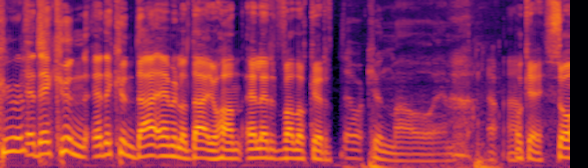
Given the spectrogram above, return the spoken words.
kult! Er det kun, er det kun deg, Emil, og deg, Johan, eller var dere Det var kun meg og Emil. ja. OK, så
